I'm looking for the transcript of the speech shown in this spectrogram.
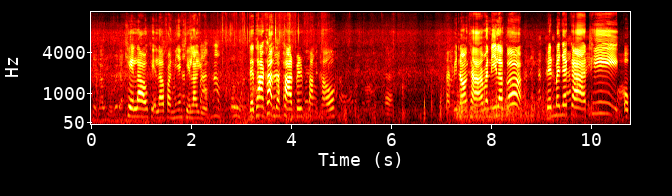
เขตเราอยู่ไหมเนี่ยเขตเราเขตเราฝั่งนี้ยังเขตเราอยู่ แต่ถ้าข้ามสะพานเป็นฝั่งเขาค่ะพี่น้องค่ะวันนี้เราก็ เป็นบรรยากาศที่อบ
